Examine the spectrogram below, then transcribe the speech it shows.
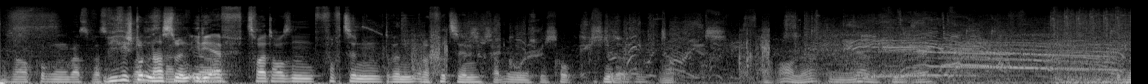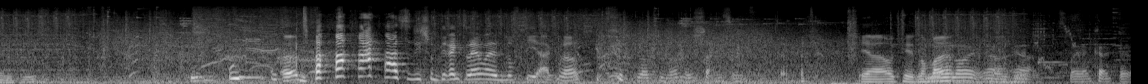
Müssen wir auch gucken, was. was Wie viele was Stunden hast du in für- IDF 2015 drin oder 14? Ich habe nicht geguckt. Ja. Oh, ne? Ja, nicht viel, ey. Äh, Hast du dich schon direkt selber in die Luft gejagt, was? Ich glaube, die Waffe ist scheiße. Ja, okay, Nochmal nochmal. neu. Ja, ja. Das war ja kacke.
